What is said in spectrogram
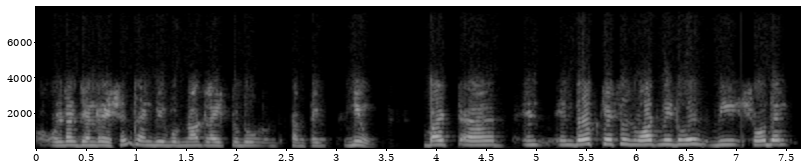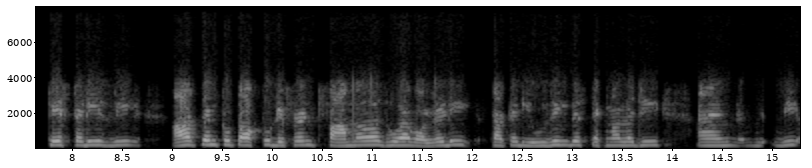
older generations and we would not like to do something new. But uh, in, in those cases, what we do is we show them case studies, we ask them to talk to different farmers who have already started using this technology and we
